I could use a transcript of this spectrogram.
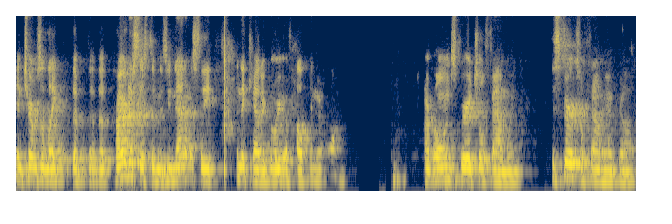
in terms of like the, the, the, priority system is unanimously in the category of helping our own, our own spiritual family, the spiritual family of God.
